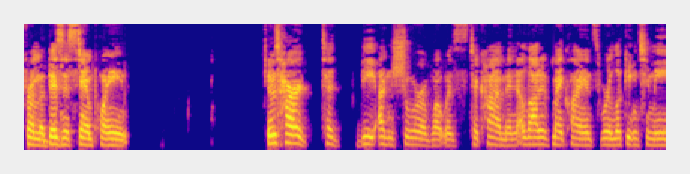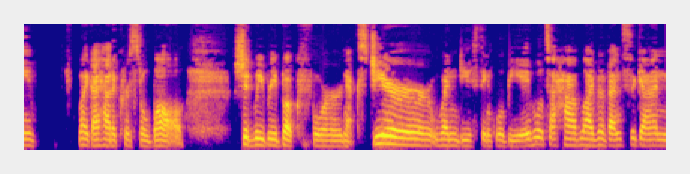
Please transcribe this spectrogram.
from a business standpoint, it was hard to be unsure of what was to come. And a lot of my clients were looking to me like I had a crystal ball. should we rebook for next year? When do you think we'll be able to have live events again?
